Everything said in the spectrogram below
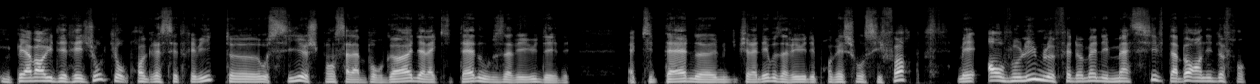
il, peut y avoir eu des régions qui ont progressé très vite aussi. Je pense à la Bourgogne, à l'Aquitaine, où vous avez eu des, des Aquitaine, Midi-Pyrénées, vous avez eu des progressions aussi fortes. Mais en volume, le phénomène est massif d'abord en Ile-de-France.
